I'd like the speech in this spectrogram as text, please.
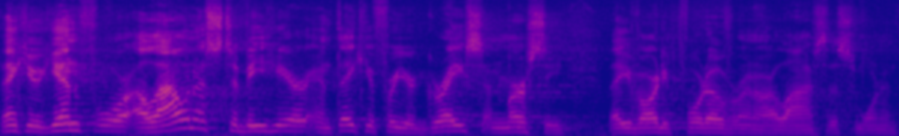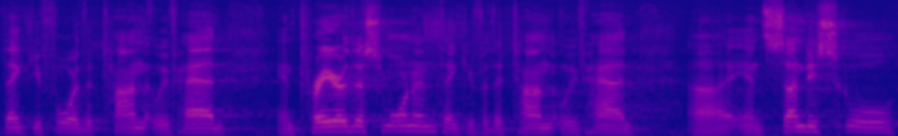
Thank you again for allowing us to be here, and thank you for your grace and mercy that you've already poured over in our lives this morning. Thank you for the time that we've had in prayer this morning. Thank you for the time that we've had uh, in Sunday school,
